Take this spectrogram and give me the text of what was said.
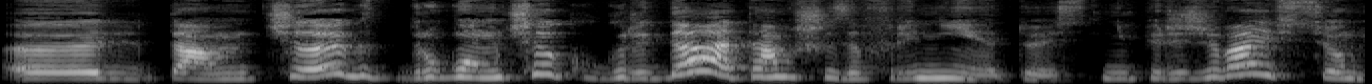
э, там человек другому человеку говорит, да, там шизофрения, то есть не переживай, все,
